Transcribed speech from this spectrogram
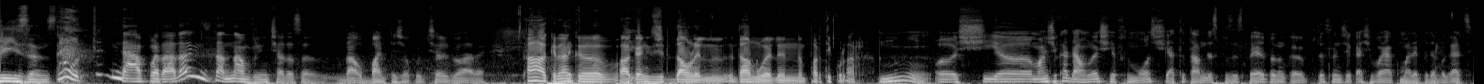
reasons. Nu neapărat, dar n- n-am vrut niciodată să dau bani pe jocul celular. Ah, credeam că, a, că am zis de Downwell, Downwell în particular. Nu, uh, și uh, m-am jucat download și e frumos și atât am de spus despre el pentru că puteți să încercați și voi acum repede băgați.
